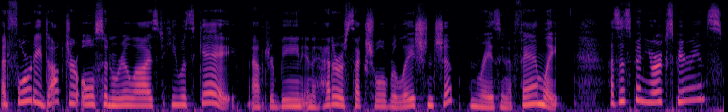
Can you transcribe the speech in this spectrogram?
At 40, Dr. Olson realized he was gay after being in a heterosexual relationship and raising a family. Has this been your experience?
